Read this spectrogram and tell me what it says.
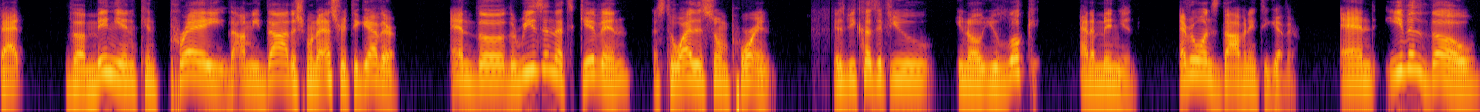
that the minyan can pray the Amidah, the Shemona Esrei together. And the, the reason that's given as to why this is so important is because if you, you know, you look at a minyan, Everyone's davening together. And even though,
